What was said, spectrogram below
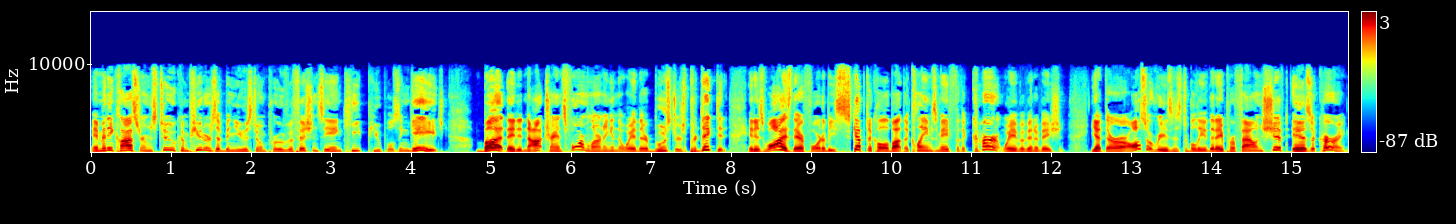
In many classrooms, too, computers have been used to improve efficiency and keep pupils engaged. But they did not transform learning in the way their boosters predicted. It is wise, therefore, to be skeptical about the claims made for the current wave of innovation. Yet there are also reasons to believe that a profound shift is occurring.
